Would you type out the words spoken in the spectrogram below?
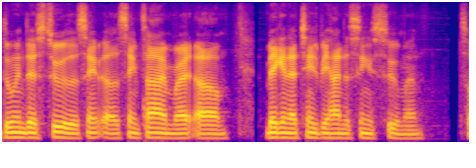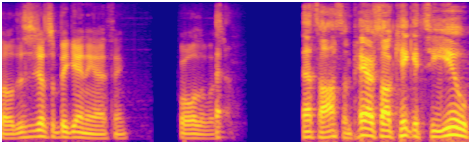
doing this too at the same uh, same time, right? Um, making that change behind the scenes too, man. So this is just a beginning, I think, for all of us. That's awesome. Paris, I'll kick it to you.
